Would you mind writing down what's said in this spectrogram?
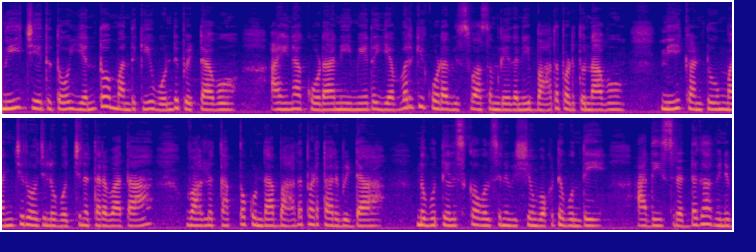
నీ చేతితో ఎంతో మందికి వండి పెట్టావు. అయినా కూడా నీ మీద ఎవ్వరికి కూడా విశ్వాసం లేదని బాధపడుతున్నావు. నీకంటూ మంచి రోజులు వచ్చిన తర్వాత వాళ్ళు తప్పకుండా బాధపడతారు బిడ్డ. నువ్వు తెలుసుకోవాల్సిన విషయం ఒకటి ఉంది. అది శ్రద్ధగా విను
